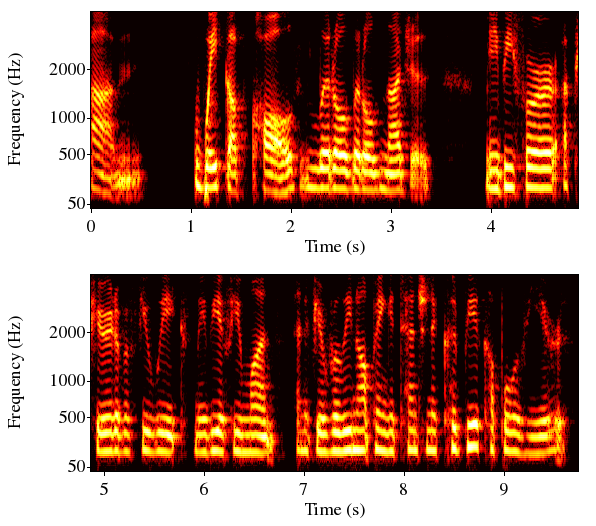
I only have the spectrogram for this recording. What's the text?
um, wake up calls, little, little nudges, maybe for a period of a few weeks, maybe a few months. And if you're really not paying attention, it could be a couple of years,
